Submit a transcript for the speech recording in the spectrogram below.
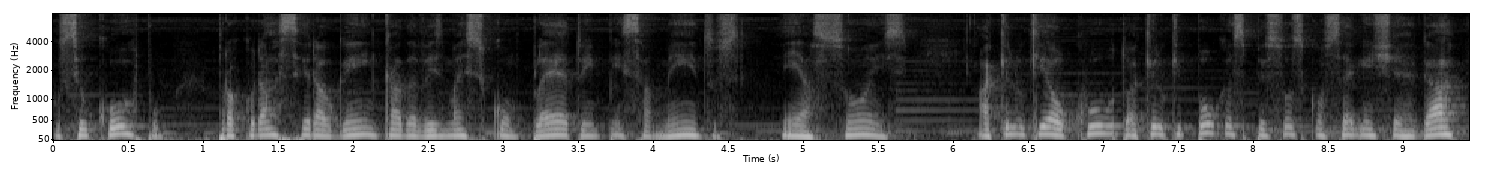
o seu corpo, procurar ser alguém cada vez mais completo em pensamentos, em ações, aquilo que é oculto, aquilo que poucas pessoas conseguem enxergar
